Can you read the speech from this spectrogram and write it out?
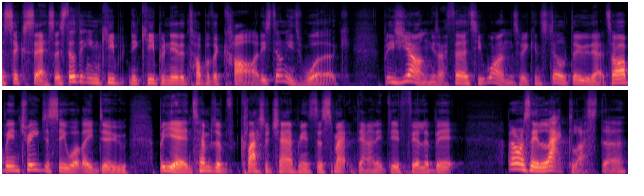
a, success. I still think you can keep keep him near the top of the card. He still needs work, but he's young. He's like 31, so he can still do that. So I'll be intrigued to see what they do. But yeah, in terms of Clash of Champions to SmackDown, it did feel a bit. I don't want to say lackluster,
